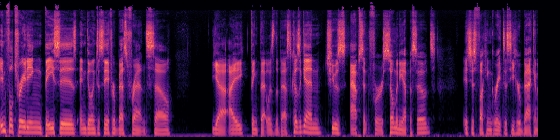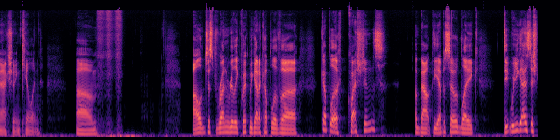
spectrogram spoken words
infiltrating bases and going to save her best friends. So. Yeah, I think that was the best because again, she was absent for so many episodes. It's just fucking great to see her back in action and killing. Um, I'll just run really quick. We got a couple of uh, couple of questions about the episode. Like, did were you guys just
